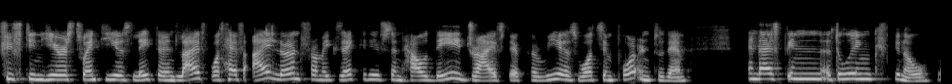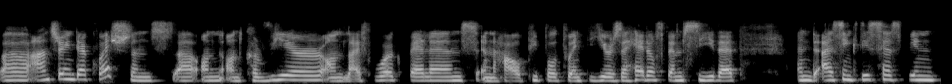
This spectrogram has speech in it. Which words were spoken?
15 years, 20 years later in life. What have I learned from executives and how they drive their careers? What's important to them? And I've been doing, you know, uh, answering their questions uh, on on career, on life work balance, and how people 20 years ahead of them see that. And I think this has been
